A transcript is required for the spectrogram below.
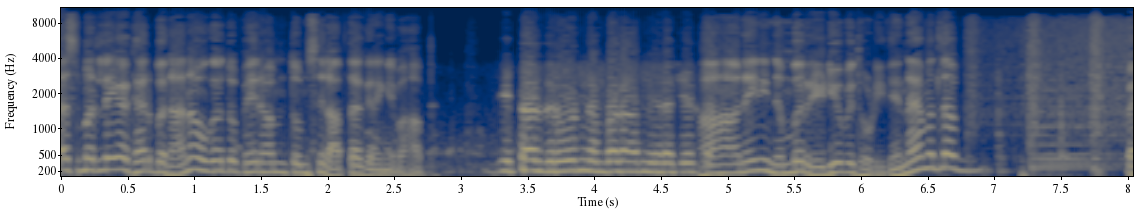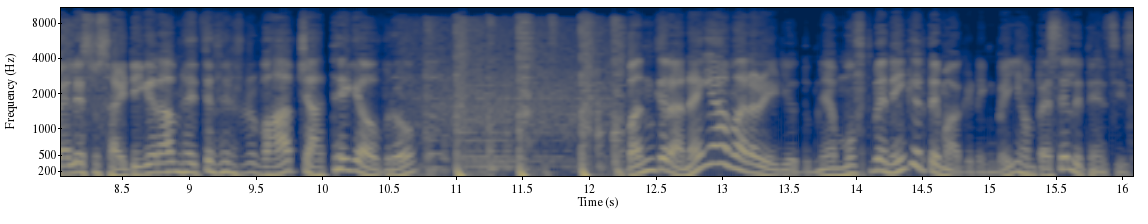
दस मरले का घर बनाना होगा तो फिर हम तुमसे रहा करेंगे वहाँ पे। जी सर ज़रूर नंबर आप मेरा शेयर हाँ हाँ नहीं नहीं नंबर रेडियो पे थोड़ी देना है मतलब पहले सोसाइटी का नाम लेते फिर वहाँ आप चाहते क्या हो ब्रो बंद कराना है क्या हमारा रेडियो तुमने? हम मुफ़्त में नहीं करते मार्केटिंग भाई हम पैसे लेते हैं इस चीज़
